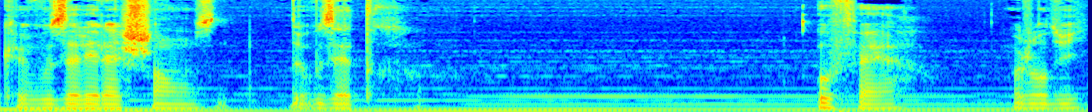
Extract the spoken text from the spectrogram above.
que vous avez la chance de vous être offert aujourd'hui.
